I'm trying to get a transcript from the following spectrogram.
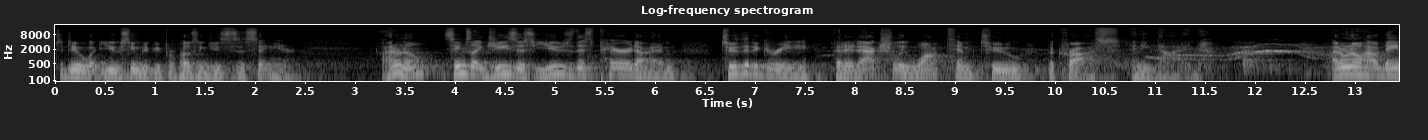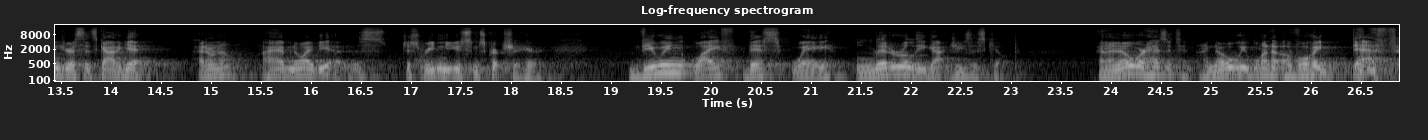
to do what you seem to be proposing Jesus is saying here? I don't know. It seems like Jesus used this paradigm to the degree that it actually walked him to the cross and he died. I don't know how dangerous it's got to get. I don't know. I have no idea. Just reading to you some scripture here. Viewing life this way literally got Jesus killed. And I know we're hesitant. I know we want to avoid death.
